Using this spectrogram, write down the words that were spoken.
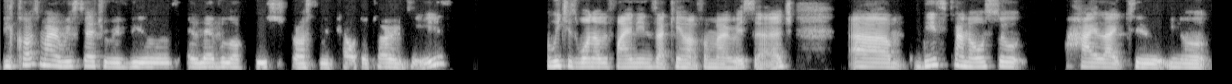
because my research reveals a level of distrust with health authorities, which is one of the findings that came out from my research. Um, this can also highlight to you know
